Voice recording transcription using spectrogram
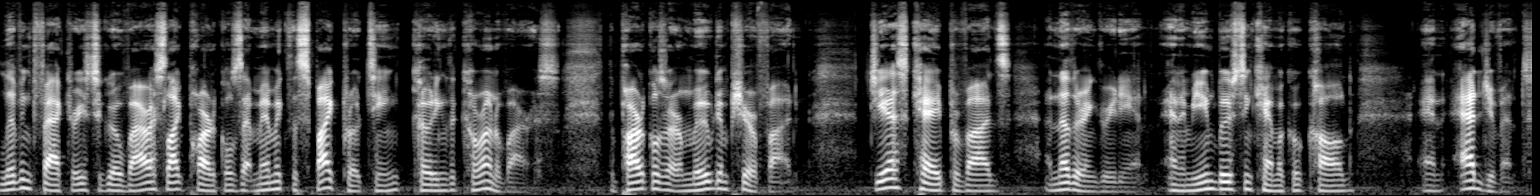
living factories to grow virus like particles that mimic the spike protein coating the coronavirus. The particles are removed and purified. GSK provides another ingredient, an immune boosting chemical called an adjuvant.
